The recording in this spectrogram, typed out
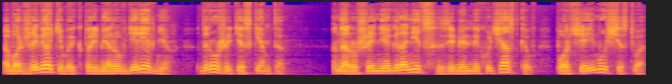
Вот живете вы, к примеру, в деревне, дружите с кем-то. Нарушение границ земельных участков, порча имущества,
